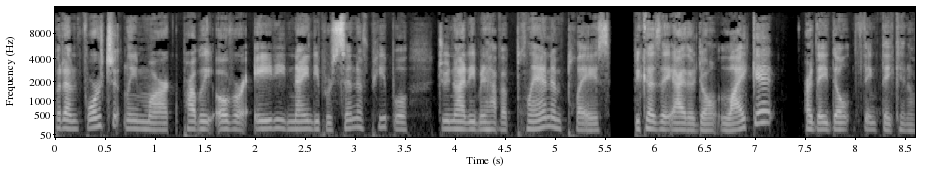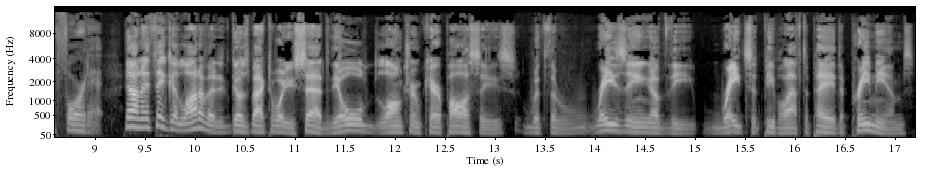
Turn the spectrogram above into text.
But unfortunately, Mark, probably over 80, 90% of people do not even have a plan in place because they either don't like it or they don't think they can afford it. Yeah, and I think a lot of it, goes back to what you said. The old long term care policies with the raising of the rates that people have to pay, the premiums,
